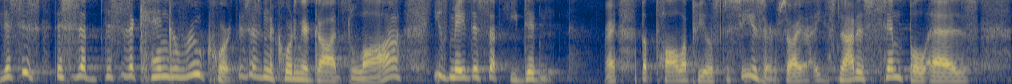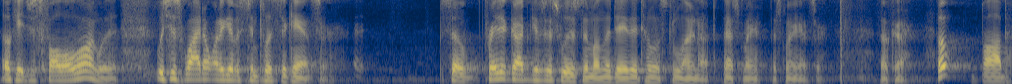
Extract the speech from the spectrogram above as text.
This is, this, is a, this is a kangaroo court. This isn't according to God's law. You've made this up. He didn't, right? But Paul appeals to Caesar. So I, it's not as simple as, okay, just follow along with it, which is why I don't want to give a simplistic answer. So pray that God gives us wisdom on the day they tell us to line up. That's my, that's my answer. Okay. Oh, Bob.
